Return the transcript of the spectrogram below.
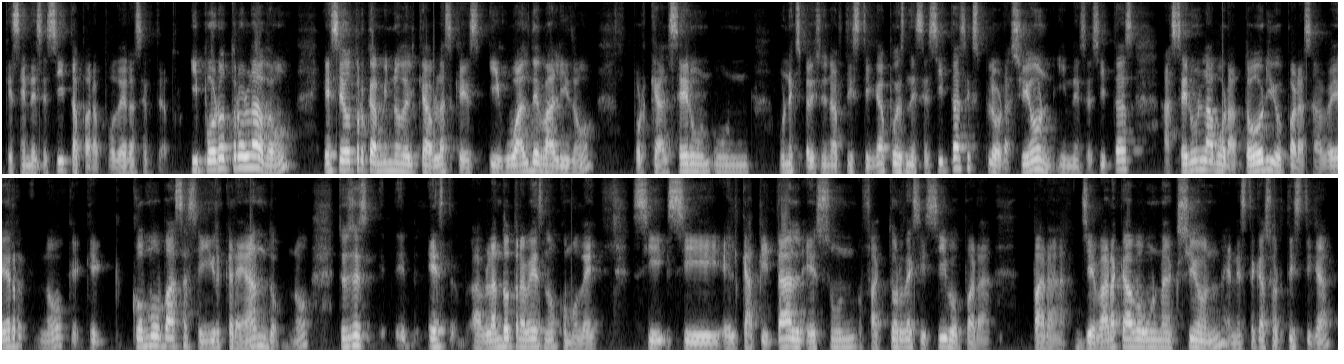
que se necesita para poder poder hacer teatro. Y por otro lado, ese otro camino del que hablas, que es igual de válido, porque al ser un, un, una expresión artística, pues necesitas exploración y necesitas hacer un laboratorio para saber, ¿no? Que, cómo vas a seguir creando, ¿no? Entonces, es, hablando otra vez, ¿no? Como de si, si el capital es un factor decisivo para, para llevar a cabo una acción, en este caso artística,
